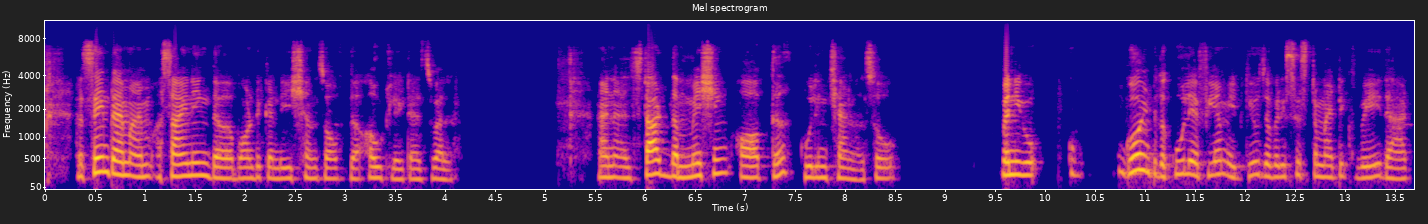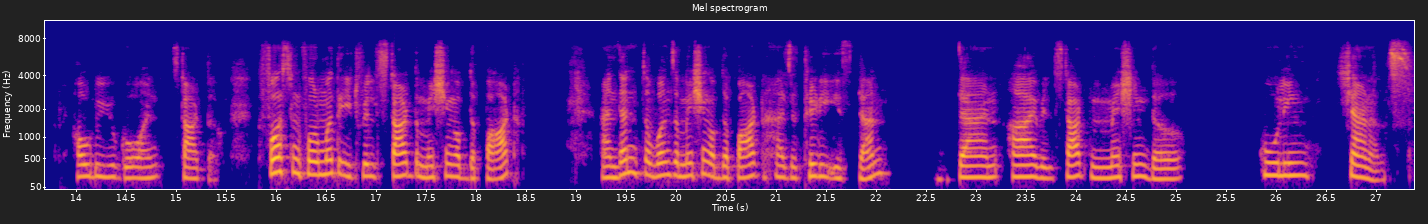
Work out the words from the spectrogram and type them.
At the same time, I'm assigning the boundary conditions of the outlet as well. And I'll start the meshing of the cooling channel. So when you go into the cool FEM, it gives a very systematic way that how do you go and start the first and foremost it will start the meshing of the part and then once the meshing of the part as a 3d is done then I will start meshing the cooling channels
